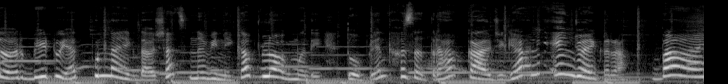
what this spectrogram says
तर भेटूयात पुन्हा एकदा अशाच नवीन एका ब्लॉगमध्ये तोपर्यंत हसत राहा काळजी घ्या आणि एन्जॉय करा. बाय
